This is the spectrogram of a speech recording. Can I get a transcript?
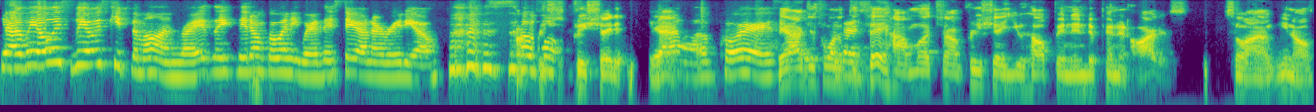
Yeah, we always we always keep them on, right? Like they don't go anywhere. They stay on our radio. so appreciate it. Yeah. yeah of course. Yeah, I just wanted to say how much I appreciate you helping independent artists. So I, you know,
